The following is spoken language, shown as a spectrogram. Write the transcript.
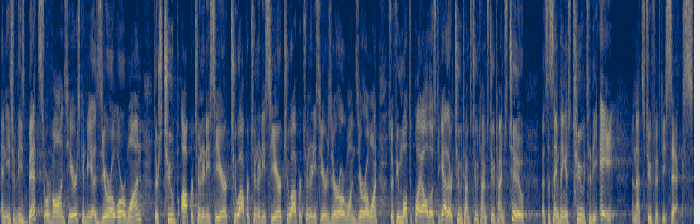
and each of these bits or volunteers can be a 0 or 1, there's two opportunities here, two opportunities here, two opportunities here, 0 or 1, 0 or 1. So if you multiply all those together, 2 times 2 times 2 times 2, that's the same thing as 2 to the 8, and that's 256.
